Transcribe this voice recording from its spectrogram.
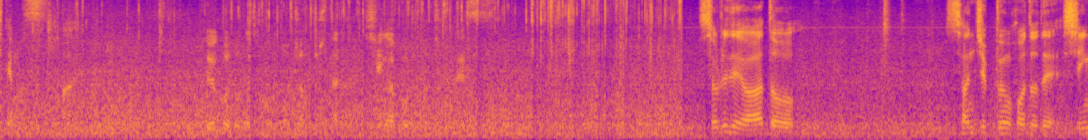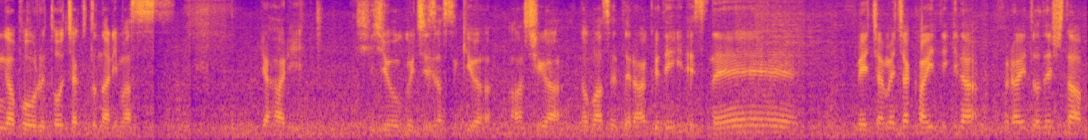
起きてます。はい。ということでもうちょっとしたらシンガポール到着です。それではあと30分ほどでシンガポール到着となります。やはり非常口座席は足が伸ばせて楽でいいですね。めちゃめちゃ快適なフライトでしたま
